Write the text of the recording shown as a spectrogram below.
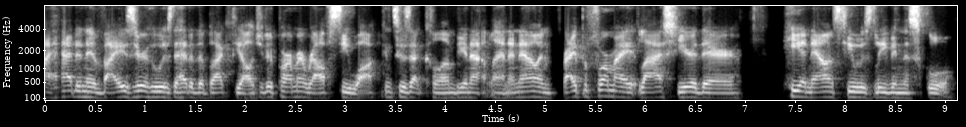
I had an advisor who was the head of the Black Theology Department, Ralph C. Watkins, who's at Columbia in Atlanta now. And right before my last year there, he announced he was leaving the school.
